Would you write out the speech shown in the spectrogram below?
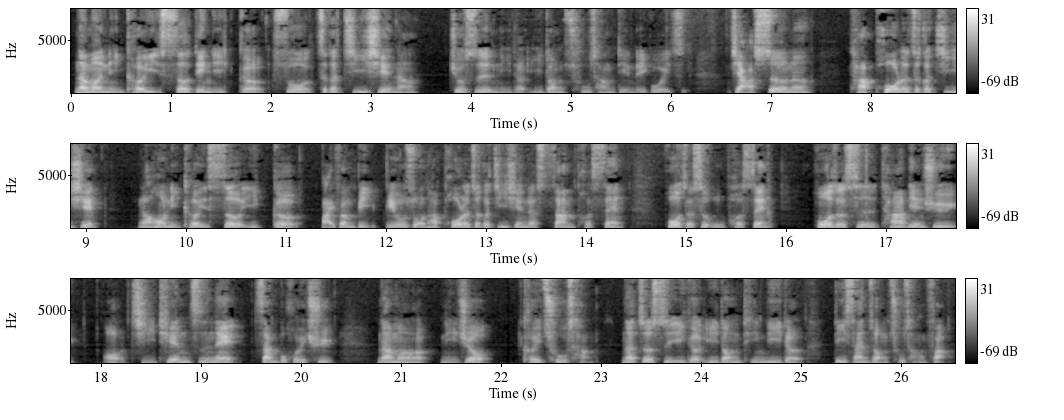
那么你可以设定一个说这个季线呢、就是你的移动出场点的一个位置。假设呢，它破了这个季线，然后你可以设一个百分比，比如说它破了这个季线的三 percent，或者是五 percent，或者是它连续哦几天之内站不回去，那么你就可以出场。那这是一个移动停利的第三种出场法。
